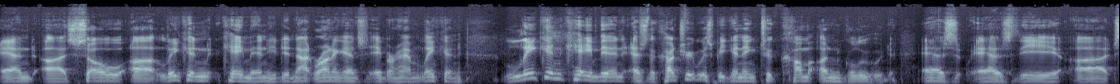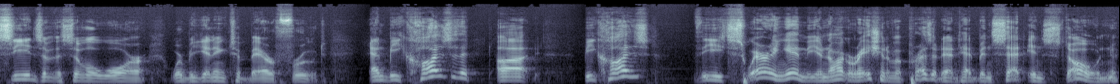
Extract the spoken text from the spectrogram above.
And uh, so uh, Lincoln came in. He did not run against Abraham Lincoln. Lincoln came in as the country was beginning to come unglued, as as the uh, seeds of the Civil War were beginning to bear fruit, and because that uh, because the swearing in, the inauguration of a president had been set in stone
